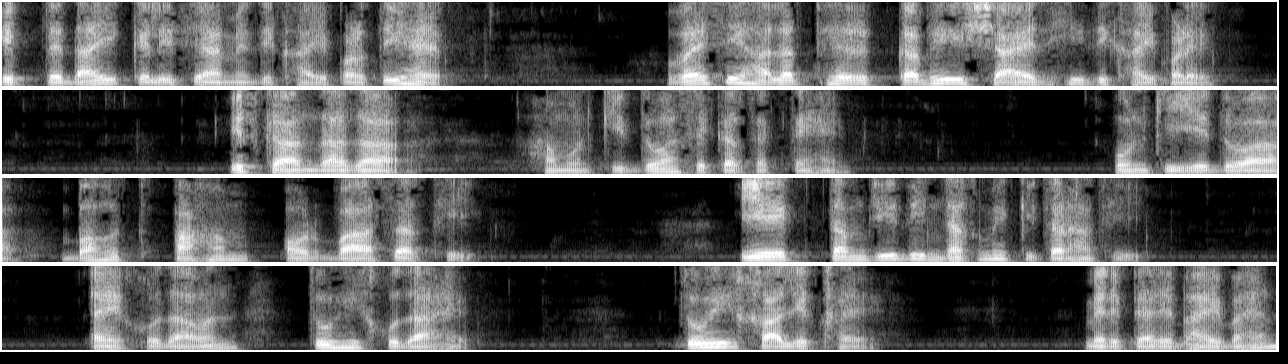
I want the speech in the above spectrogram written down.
ابتدائی کلیسیا میں دکھائی پڑتی ہے ویسی حالت پھر کبھی شاید ہی دکھائی پڑے۔ اس کا اندازہ ہم ان کی دعا سے کر سکتے ہیں۔ ان کی یہ دعا بہت اہم اور باثر تھی۔ یہ ایک تمجیدی نغمے کی طرح تھی۔ اے خداون تو ہی خدا ہے۔ تو ہی خالق ہے۔ میرے پیارے بھائی بہن،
